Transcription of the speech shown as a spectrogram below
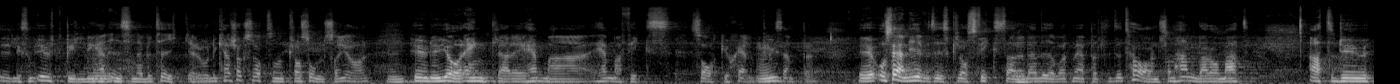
liksom, utbildningar mm. i sina butiker och det kanske också är något som Clas Ohlson gör. Mm. Hur du gör enklare hemma, hemmafix-saker själv till mm. exempel. Eh, och sen givetvis Clas Fixare mm. där vi har varit med på ett litet hörn som handlar om att, att du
